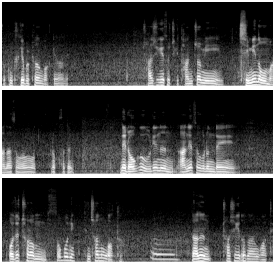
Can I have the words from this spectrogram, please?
조금 그게 불편한 것 같긴 하네. 좌식이 솔직히 단점이 짐이 너무 많아서 그렇거든. 근데 러그 우리는 안 해서 그런데 어제처럼 써보니까 괜찮은 것 같아. 음. 나는 좌식이 더 나은 것 같아.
